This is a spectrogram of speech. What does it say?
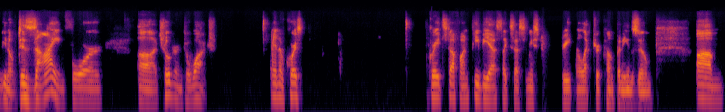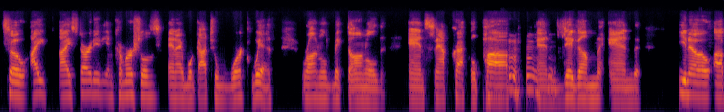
you know, designed for uh, children to watch. And of course, great stuff on PBS like Sesame Street and Electric Company and Zoom. Um, so I I started in commercials and I got to work with Ronald McDonald and Snap Crackle Pop and Dig'em and you know uh,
